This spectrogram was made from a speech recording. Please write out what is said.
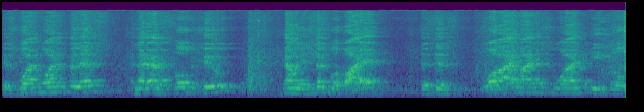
is 1, 1 for this, and that has a slope of 2? Now we just simplify it. This is y minus 1 equals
